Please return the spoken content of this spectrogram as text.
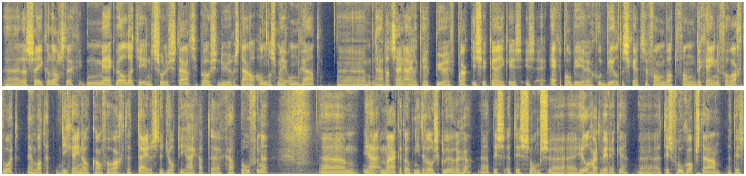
dat is zeker lastig. Ik merk wel dat je in sollicitatieprocedures daar al anders mee omgaat. Eh, nou, dat zijn eigenlijk puur even praktisch gekeken. Is, is echt proberen een goed beeld te schetsen van wat van degene verwacht wordt. En wat diegene ook kan verwachten tijdens de job die hij gaat, eh, gaat beoefenen. Ehm, ja, maak het ook niet rooskleuriger. Het is, het is soms eh, heel hard werken. Eh, het is vroeg opstaan. Het is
